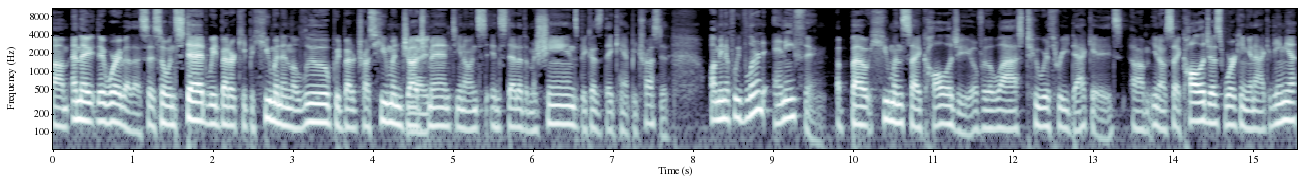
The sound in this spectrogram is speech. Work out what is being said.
Um, and they, they worry about that. So, so instead, we'd better keep a human in the loop. We'd better trust human judgment, right. you know, in, instead of the machines because they can't be trusted. I mean, if we've learned anything about human psychology over the last two or three decades, um, you know, psychologists working in academia,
